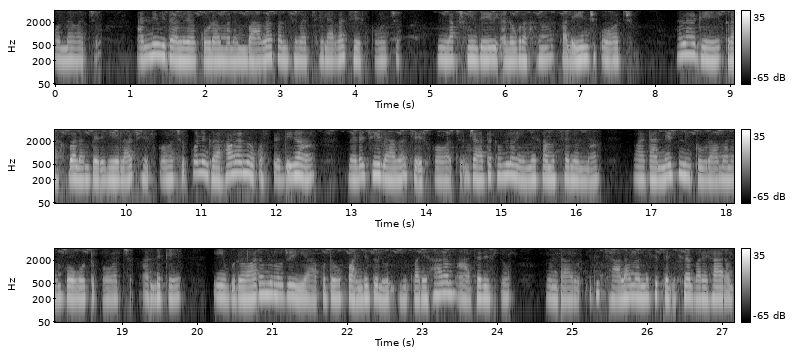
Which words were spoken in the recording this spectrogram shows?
పొందవచ్చు. అన్ని విధాలుగా కూడా మనం బాగా కలిసి వచ్చేలాగా చేసుకోవచ్చు. లక్ష్మీదేవి అనుగ్రహం కలిగించుకోవచ్చు. అలాగే గ్రహ బలం పెరిగేలా చేసుకోవచ్చు. కొన్ని గ్రహాలను ఒక స్థితిగా నడిచేలాగా చేసుకోవచ్చు. జాతకంలో ఎన్ని సమస్యలు ఉన్నా వాటన్నిటిని కూడా మనం పోగొట్టుకోవచ్చు. అందుకే ఈ బుధవారం రోజు ఈ ఆకుతో పండితులు ఈ పరిహారం ఆచరిస్తూ ఉంటారు. ఇది చాలామందికి తెలిసిన పరిహారం.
